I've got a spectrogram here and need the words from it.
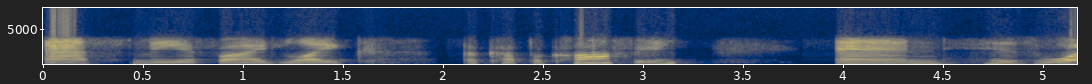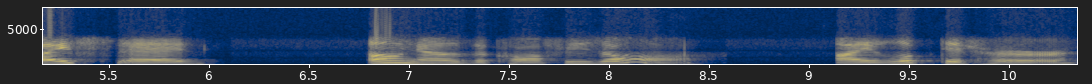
asked me if I'd like a cup of coffee, and his wife said, Oh no, the coffee's all. I looked at her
